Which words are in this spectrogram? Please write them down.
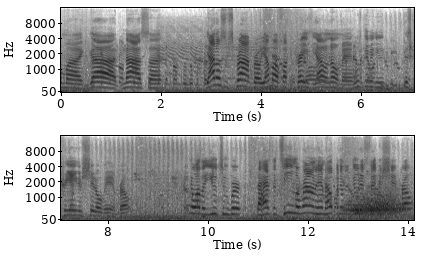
oh my god. Nah, son. Y'all don't subscribe, bro. Y'all motherfucking crazy. I don't know, man. Who's giving you this creative shit over here, bro? Ain't no other YouTuber that has the team around him helping him to do this type of shit, bro.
